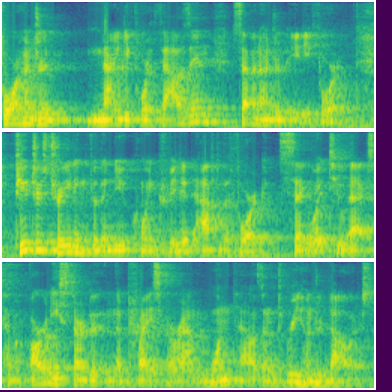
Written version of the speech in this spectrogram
494,784. Futures trading for the new coin created after the fork, SegWit2x, have already started in the price around $1,300.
